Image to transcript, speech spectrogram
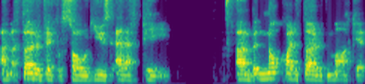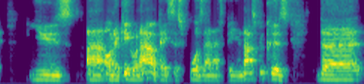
um, a third of vehicles sold used LFP, um, but not quite a third of the market used uh, on a gigawatt hour basis was LFP, and that's because the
